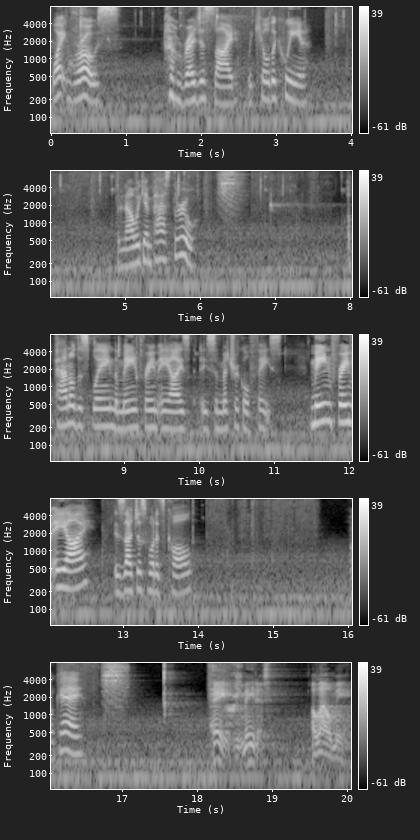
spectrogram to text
White gross. Regicide. We killed a queen. But now we can pass through. Panel displaying the mainframe AI's asymmetrical face. Mainframe AI? Is that just what it's called? Okay. Hey, you made it. Allow me.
